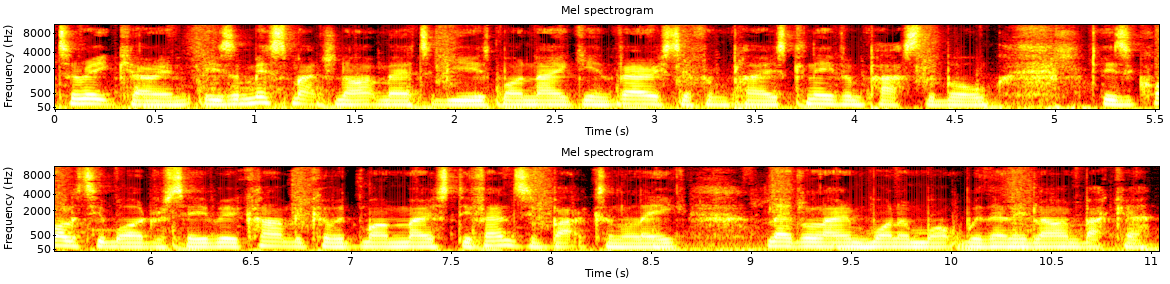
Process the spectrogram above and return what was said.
Tarik Cohen, he's a mismatch nightmare to be used by Nagy in various different plays, can even pass the ball. He's a quality wide receiver who can't be covered by most defensive backs in the league, let alone one on one with any linebacker.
